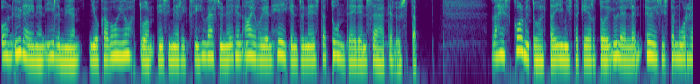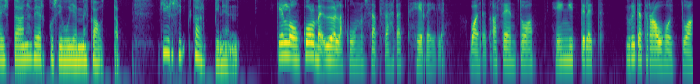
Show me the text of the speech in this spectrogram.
on yleinen ilmiö, joka voi johtua esimerkiksi väsyneiden aivojen heikentyneestä tunteiden säätelystä. Lähes 3000 ihmistä kertoi Ylelle öisistä murheistaan verkkosivujemme kautta. Kirsi Karppinen. Kello on kolme yöllä, kun säpsähdät hereille. Vaihdat asentoa, hengittelet, yrität rauhoittua,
